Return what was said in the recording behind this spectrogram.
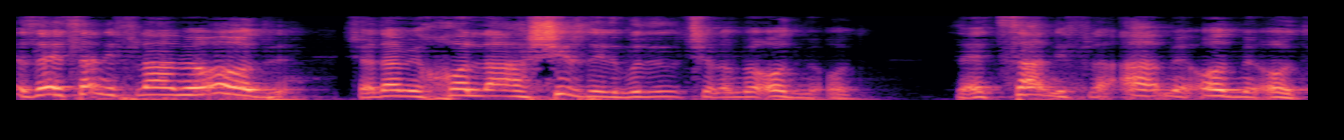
וזו עצה נפלאה מאוד, שאדם יכול להעשיר את ההתבודדות שלו מאוד מאוד. זו עצה נפלאה מאוד מאוד.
